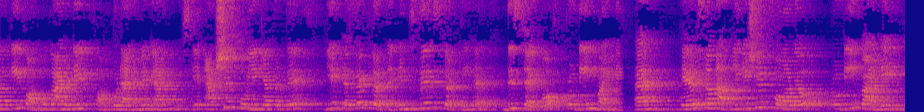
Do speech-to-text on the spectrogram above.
drug की फार्माकोकाइनेटिक फार्माकोडायनेमिक एंड उसके एक्शन को ये क्या करते हैं? ये इफ़ेक्ट करते हैं इन्फ्लुएंस करती है this type of protein binding and here some application for the protein binding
